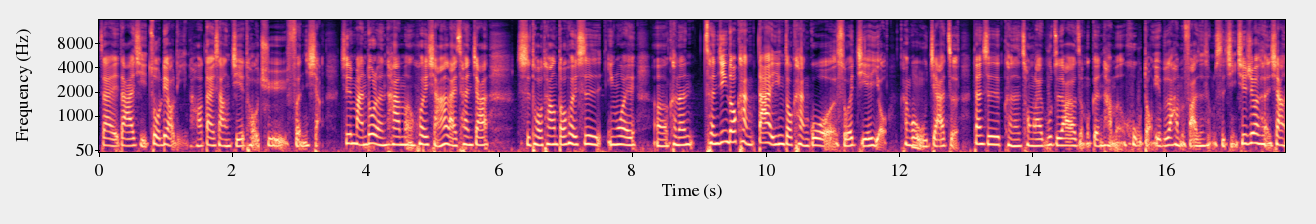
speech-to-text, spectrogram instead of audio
在大家一起做料理，然后带上街头去分享。其实蛮多人他们会想要来参加。石头汤都会是因为，呃，可能曾经都看，大家一定都看过所谓街友，看过无家者，但是可能从来不知道要怎么跟他们互动，也不知道他们发生什么事情。其实就很像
